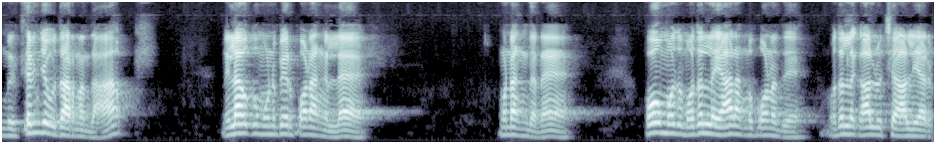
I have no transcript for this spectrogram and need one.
உங்களுக்கு தெரிஞ்ச உதாரணம் தான் நிலாவுக்கு மூணு பேர் போனாங்கல்ல போனாங்க தானே? போகும்போது முதல்ல யார் அங்கே போனது? முதல்ல கால் வச்ச ஆள் யார்?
